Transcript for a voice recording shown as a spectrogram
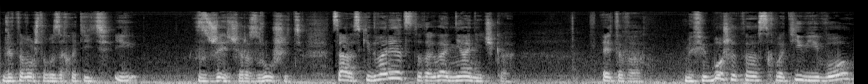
для того, чтобы захватить и сжечь, разрушить царский дворец, то тогда нянечка этого Мефибошета, схватив его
